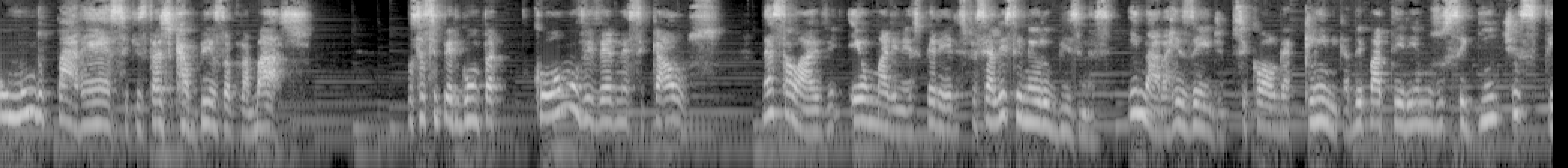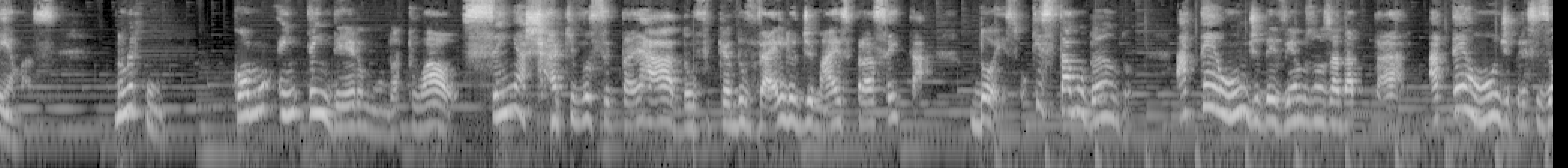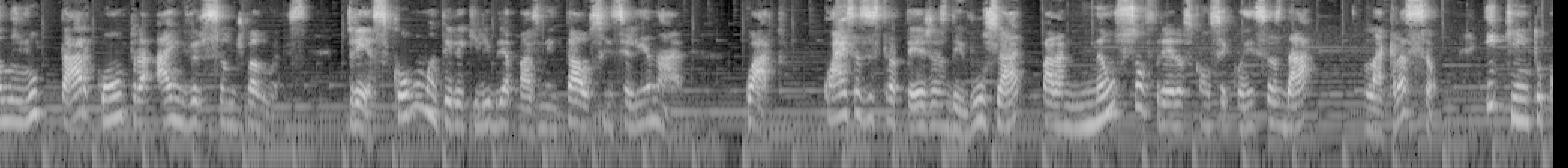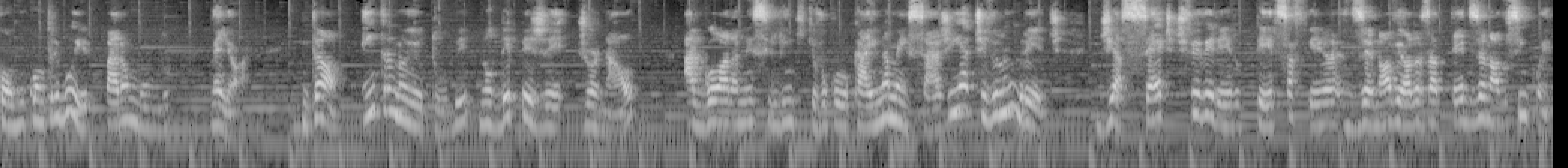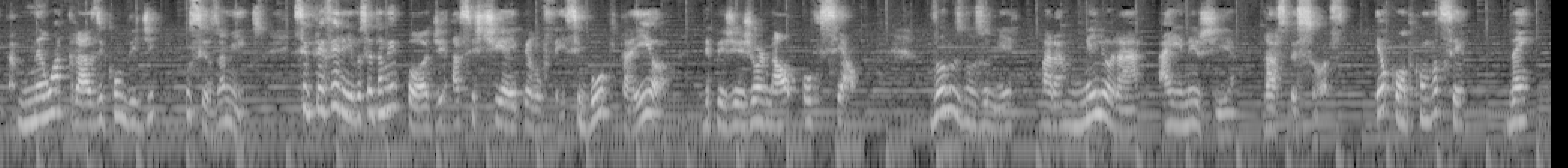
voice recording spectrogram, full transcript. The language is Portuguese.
O mundo parece que está de cabeça para baixo. Você se pergunta como viver nesse caos? Nesta live, eu, Marinês Pereira, especialista em neurobusiness, e Nara Rezende, psicóloga clínica, debateremos os seguintes temas. Número 1. Um, como entender o mundo atual sem achar que você está errado ou ficando velho demais para aceitar. 2. O que está mudando? Até onde devemos nos adaptar? Até onde precisamos lutar contra a inversão de valores? 3. Como manter o equilíbrio e a paz mental sem se alienar? 4. Quais as estratégias devo usar para não sofrer as consequências da lacração? E quinto, como contribuir para um mundo melhor. Então, entra no YouTube, no DPG Jornal, agora nesse link que eu vou colocar aí na mensagem e ative o lembrete. Dia 7 de fevereiro, terça-feira, 19 horas até 19h50. Não atrase e convide os seus amigos. Se preferir, você também pode assistir aí pelo Facebook, tá aí, ó, DPG Jornal Oficial. Vamos nos unir para melhorar a energia das pessoas. Eu conto com você. Vem!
